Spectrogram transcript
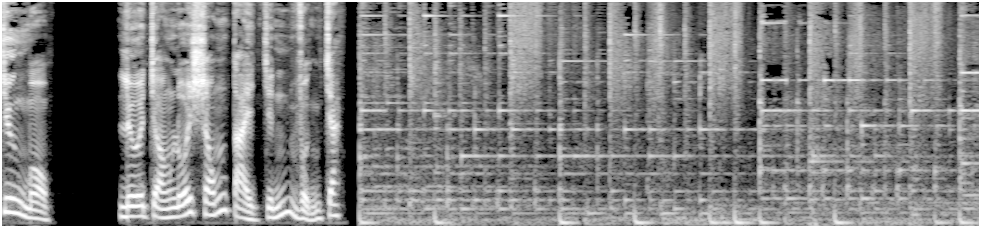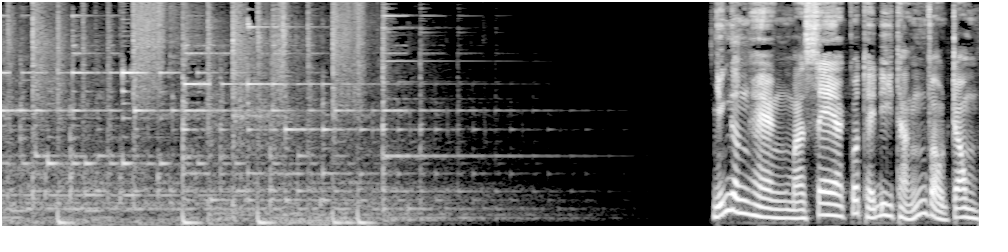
Chương 1. Lựa chọn lối sống tài chính vững chắc. Những ngân hàng mà xe có thể đi thẳng vào trong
